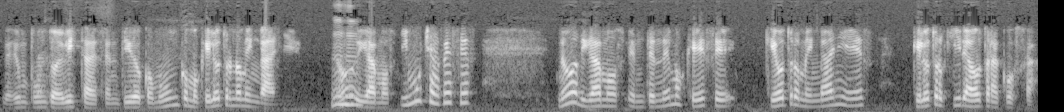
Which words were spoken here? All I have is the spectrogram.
desde un punto de vista de sentido común como que el otro no me engañe, ¿no? Digamos, y muchas veces, ¿no? Digamos, entendemos que ese que otro me engañe es que el otro quiera otra cosa,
